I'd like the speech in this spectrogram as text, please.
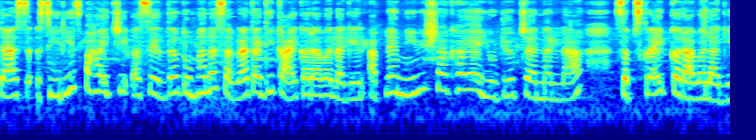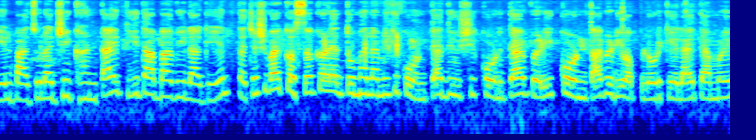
त्या सिरीज पाहायची असेल तर तुम्हाला सगळ्यात आधी काय करावं लागेल? आपल्या मी विशाखा या यूट्यूब चॅनलला सबस्क्राईब करावं लागेल. बाजूला जी घंटा आहे ती दाबावी लागेल. त्याच्याशिवाय कसं कळेल तुम्हाला मी की कोणत्या दिवशी कोणत्या वेळी कोणता व्हिडिओ अपलोड केला आहे त्यामुळे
